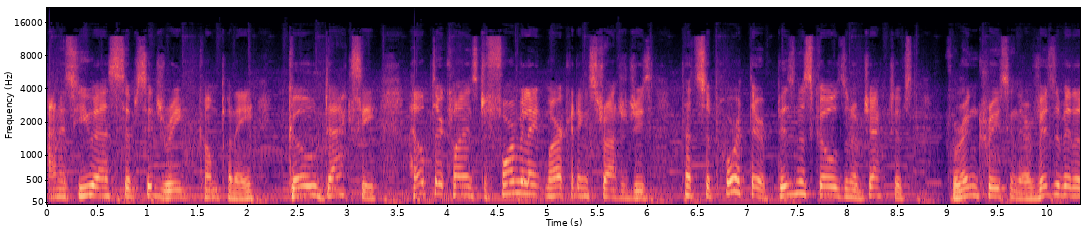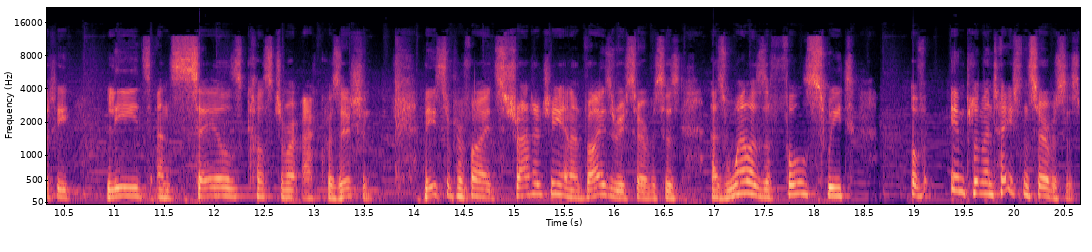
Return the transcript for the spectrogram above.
and its US subsidiary company, Go Daxxi, help their clients to formulate marketing strategies that support their business goals and objectives for increasing their visibility, leads, and sales customer acquisition. Lisa provides strategy and advisory services as well as a full suite of implementation services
